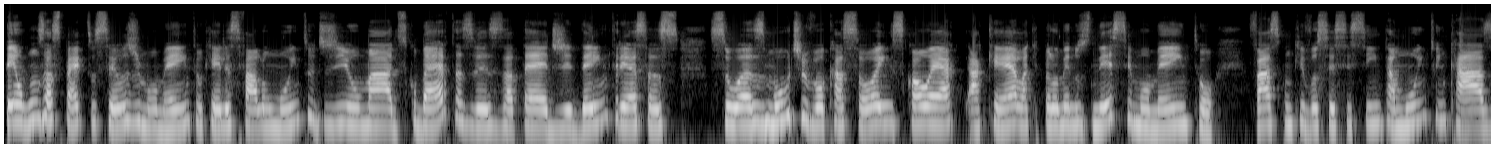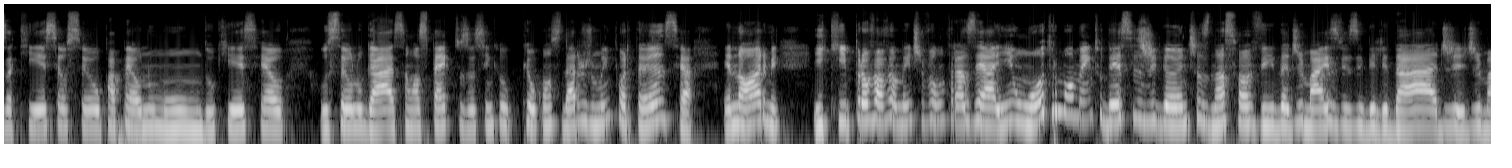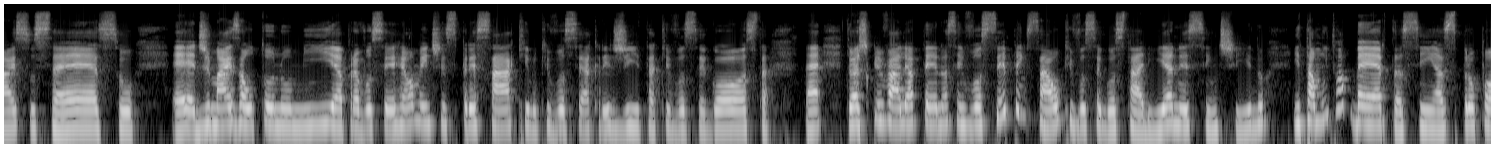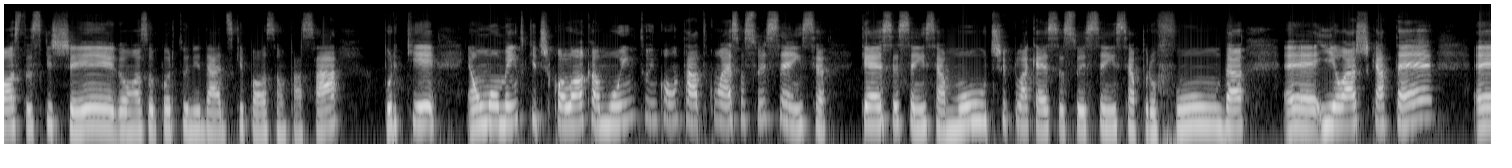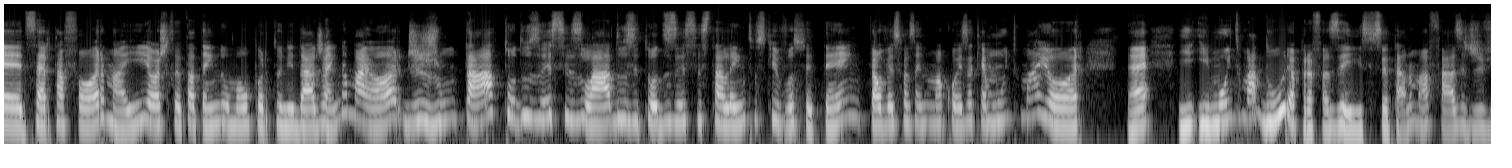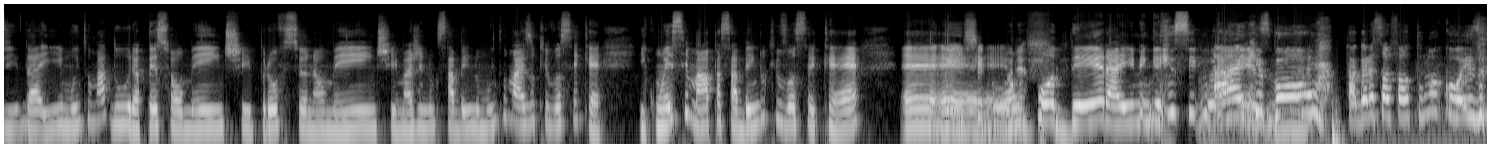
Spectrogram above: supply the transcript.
tem alguns aspectos seus de momento que eles falam muito de uma descoberta, às vezes até de dentre essas suas multivocações, qual é a, aquela que, pelo menos nesse momento, faz com que você se sinta muito em casa, que esse é o seu papel no mundo, que esse é o, o seu lugar, são aspectos assim que eu, que eu considero de uma importância enorme e que provavelmente vão trazer aí um outro momento desses gigantes na sua vida de mais visibilidade, de mais sucesso, é, de mais autonomia para você realmente expressar aquilo que você acredita, que você gosta, né? Então acho que vale a pena assim você pensar o que você gostaria nesse sentido e tá muito aberta assim as propostas que chegam, as oportunidades que possam passar porque é um momento que te coloca muito em contato com essa sua essência, que é essa essência múltipla, que é essa sua essência profunda. É, e eu acho que até, é, de certa forma, aí, eu acho que você está tendo uma oportunidade ainda maior de juntar todos esses lados e todos esses talentos que você tem, talvez fazendo uma coisa que é muito maior né? E, e muito madura para fazer isso. Você está numa fase de vida aí muito madura, pessoalmente, profissionalmente. Imagino que sabendo muito mais o que você quer. E com esse mapa, sabendo o que você quer, é, é, é, um poder aí, ninguém segura. Ai, mesmo, que bom! Né? Agora só falta uma coisa:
